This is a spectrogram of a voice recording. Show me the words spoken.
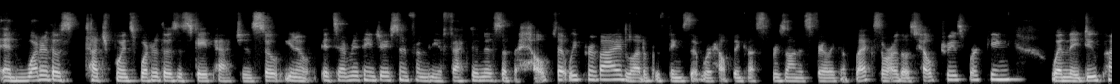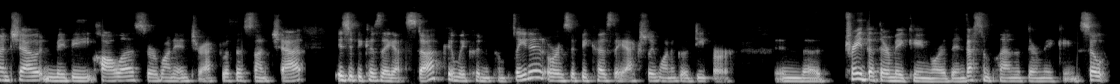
And what are those touch points? What are those escape hatches? So you know it's everything jason from the effectiveness of the help that we provide. A lot of the things that we're helping customers on is fairly complex. So are those help trays working? When they do punch out and maybe call us or want to interact with us on chat is it because they got stuck and we couldn't complete it? Or is it because they actually want to go deeper in the trade that they're making or the investment plan that they're making? So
